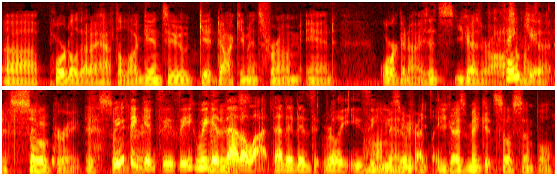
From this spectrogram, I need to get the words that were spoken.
uh, portal that I have to log into, get documents from, and organize. It's you guys are awesome Thank with you. that. It's so great. It's so we think great. it's easy. We It get that a lot. That it is really easy, Oh, user friendly. You guys make it so simple.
